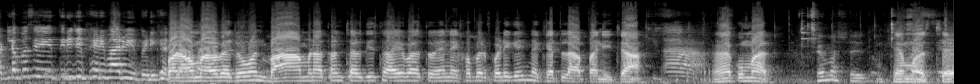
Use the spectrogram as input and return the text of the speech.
એટલે પછી ત્રીજી ફેરી મારવી પડી પણ ઘરના હવે જોવો ને બા હમણાં ત્રણ ચાર દિવસ આવ્યા તો એને ખબર પડી ગઈ ને કેટલા આપવાની ચા. હા. હા કુમાર? ફેમસ છે તો. ફેમસ છે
